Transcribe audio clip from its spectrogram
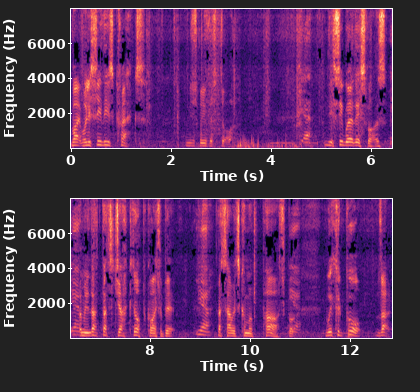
Right, well, you see these cracks? Let me just move this door. Yeah. You see where this was? Yeah. I mean, that that's jacked up quite a bit. Yeah. That's how it's come apart. But yeah. we could put that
